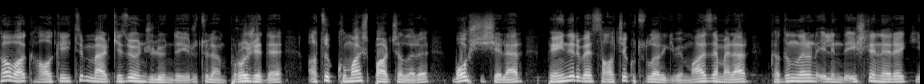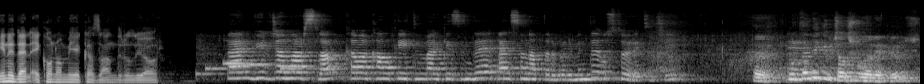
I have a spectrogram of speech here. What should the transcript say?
Kavak Halk Eğitim Merkezi öncülüğünde yürütülen projede atık kumaş parçaları, boş şişeler, peynir ve salça kutuları gibi malzemeler kadınların elinde işlenerek yeniden ekonomiye kazandırılıyor. Ben Gülcan Arslan, Kavak Halk Eğitim Merkezi'nde El Sanatları bölümünde usta öğreticiyim. Evet. Burada ne gibi çalışmalar yapıyoruz?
